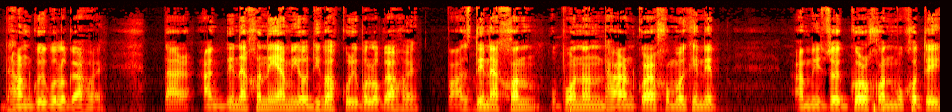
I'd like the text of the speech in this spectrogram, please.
ধাৰণ কৰিব লগা হয়। তাৰ আগদিনাখনেই আমি অধিবাস কৰিব লগা হয়। পাছদিনাখন উপনয়ন ধাৰণ কৰাৰ সময়খিনিত আমি যজ্ঞৰ সন্মুখতেই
